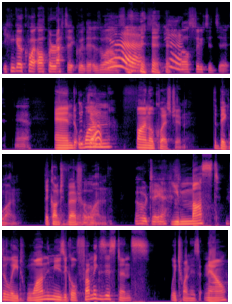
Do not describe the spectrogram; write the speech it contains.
You can go quite operatic with it as well. Yeah, it's yeah. well suited to it. Yeah. and Good one final question, the big one, the controversial Oh. one. Oh dear. You must delete one musical from existence. Which one is it? Now,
